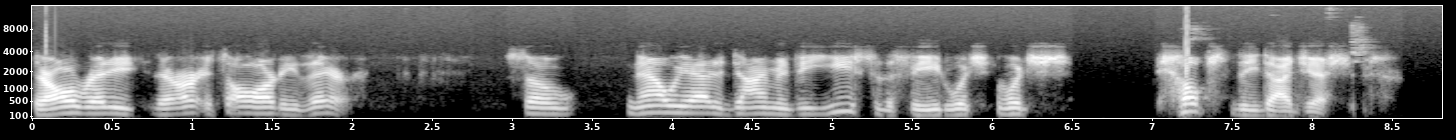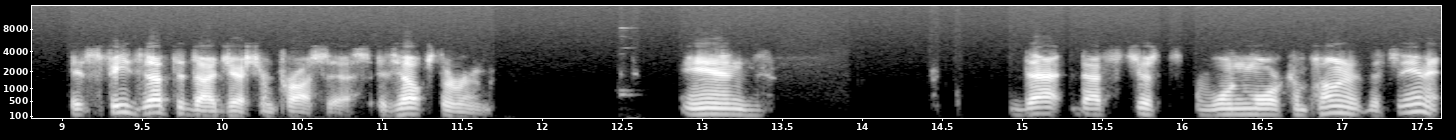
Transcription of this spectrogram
They're already there. Are it's all already there. So now we added Diamond V yeast to the feed, which which helps the digestion it speeds up the digestion process. It helps the rumen. And that that's just one more component that's in it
